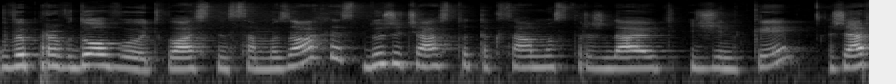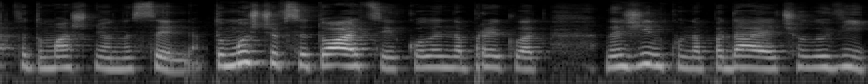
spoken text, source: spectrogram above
виправдовують власне самозахист, дуже часто так само страждають жінки, жертви домашнього насилля, тому що в ситуації, коли, наприклад, на жінку нападає чоловік,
